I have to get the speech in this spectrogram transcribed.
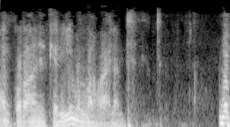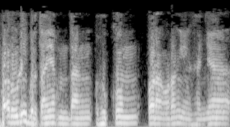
القرآن الكريم الله أعلم. Bapak Rudi bertanya tentang hukum orang-orang yang hanya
